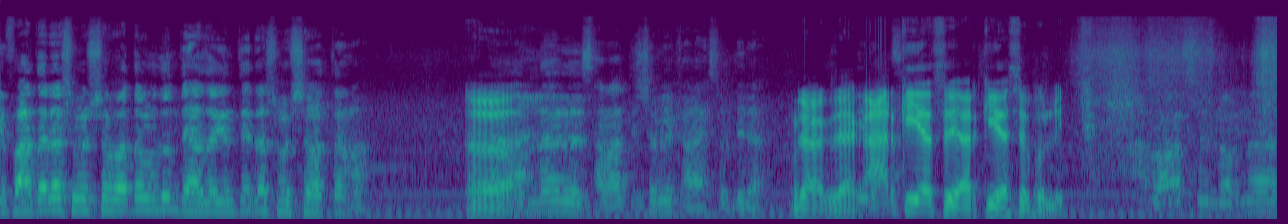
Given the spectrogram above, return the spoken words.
এই পাতাটা সরষে পাতার মতন দেখা যায় কিন্তু এটা সরষে পাতা না। আপনার সালাদ হিসেবে খায় সৌদিরা। যাক যাক। আর কি আছে আর কি আছে আরও আছে আপনার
